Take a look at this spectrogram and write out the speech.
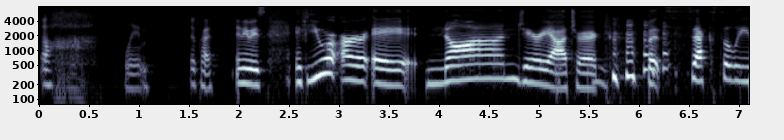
Ugh, lame. Okay. Anyways, if you are a non-geriatric but sexily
